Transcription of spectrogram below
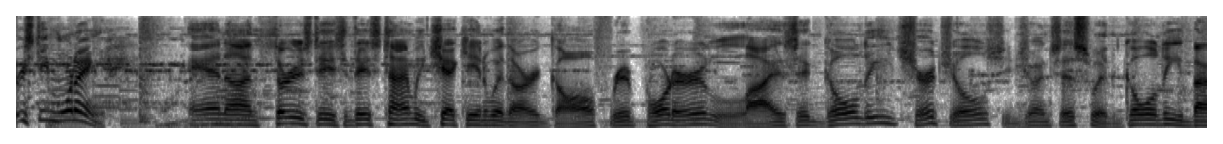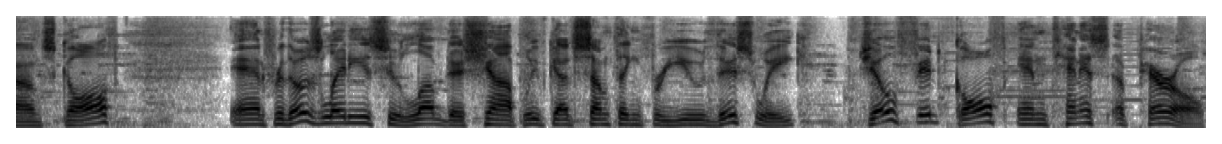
Thursday morning. And on Thursdays at this time, we check in with our golf reporter, Liza Goldie Churchill. She joins us with Goldie Bounce Golf. And for those ladies who love to shop, we've got something for you this week. JoFit Golf and Tennis Apparel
